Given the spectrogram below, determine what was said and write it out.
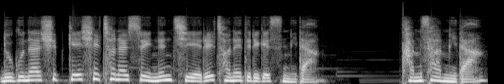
누구나 쉽게 실천할 수 있는 지혜를 전해드리겠습니다. 감사합니다.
